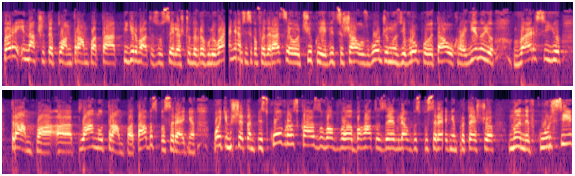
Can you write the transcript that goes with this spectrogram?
переінакшити план Трампа та підірвати зусилля щодо врегулювання. Російська Федерація очікує від США узгоджену з Європою та Україною версію Трампа, е, плану Трампа та безпосередньо. Потім ще там Пісков розказував, е, багато заявляв безпосередньо про те, що ми не в курсі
